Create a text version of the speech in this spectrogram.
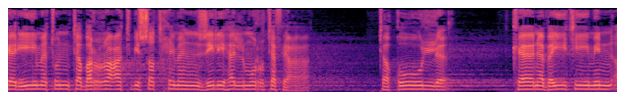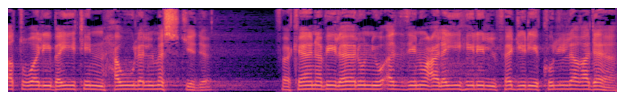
كريمة تبرعت بسطح منزلها المرتفع تقول كان بيتي من أطول بيت حول المسجد فكان بلال يؤذن عليه للفجر كل غداه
